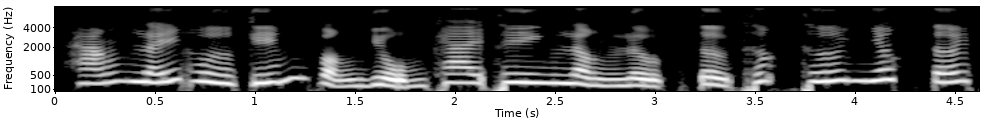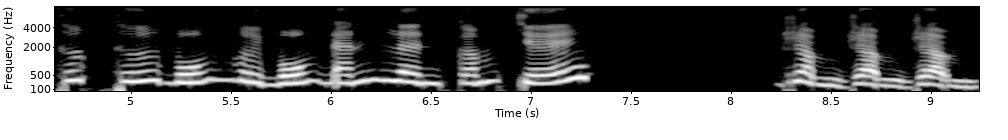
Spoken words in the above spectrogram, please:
hắn lấy hư kiếm vận dụng khai thiên lần lượt từ thức thứ nhất tới thức thứ 44 đánh lên cấm chế. Rầm rầm rầm.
